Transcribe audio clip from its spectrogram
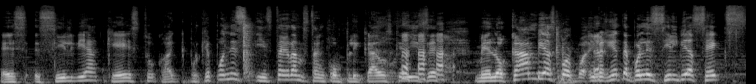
Es Silvia, ¿qué es tu? Ay, ¿Por qué pones Instagrams tan complicados? ¿Qué dice? Me lo cambias por. Imagínate, ponle Silvia Sex.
